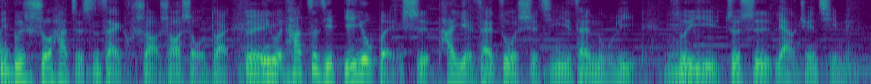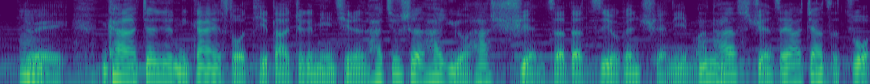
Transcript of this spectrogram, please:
你不是说他只是在耍耍手段，对，因为他自己也有本事，他也在做事情，也在努力，所以这是两全其美。对，你看啊，这就是你刚才所提到这个年轻人，他就是他有他选择的自由跟权利嘛，他选择要这样子做，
